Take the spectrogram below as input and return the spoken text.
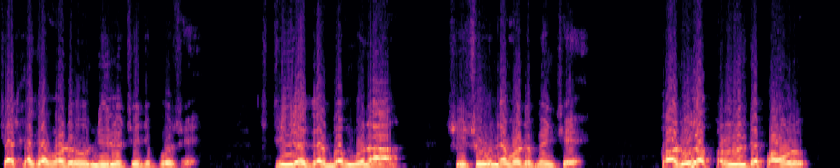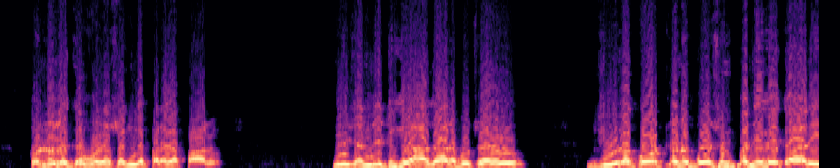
చెట్లకెవడు నీళ్ళు చేతిపోసే? స్త్రీల గర్భంబున శిశువునెవడు పెంచే? పనుల పనులంటే పాములు. పనులకు కూడా సంగ పరగపాలు? వీటన్నిటికీ ఆధారభూత ఎవరు? జీవకోట్లను పోషింపనివే కానీ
